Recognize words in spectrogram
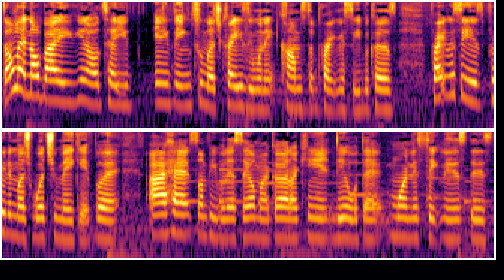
don't let nobody, you know, tell you anything too much crazy when it comes to pregnancy because pregnancy is pretty much what you make it. But I had some people that say, "Oh my God, I can't deal with that morning sickness, this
